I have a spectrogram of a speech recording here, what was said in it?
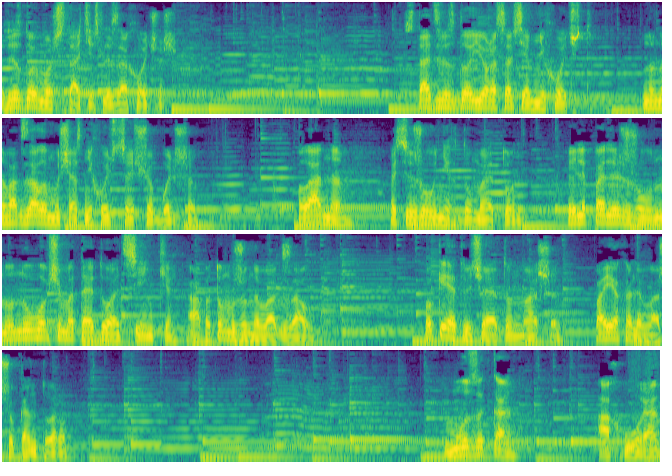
Звездой можешь стать, если захочешь. Стать звездой Юра совсем не хочет. Но на вокзал ему сейчас не хочется еще больше. Ладно, посижу у них, думает он. Или полежу. Ну, ну, в общем, отойду от Синьки, а потом уже на вокзал. Окей, отвечает он Маше. Поехали в вашу контору. Музыка. Ахура.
